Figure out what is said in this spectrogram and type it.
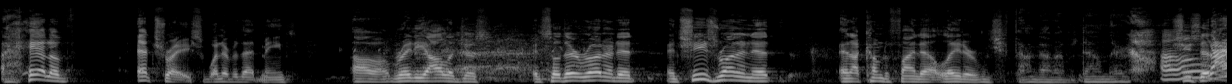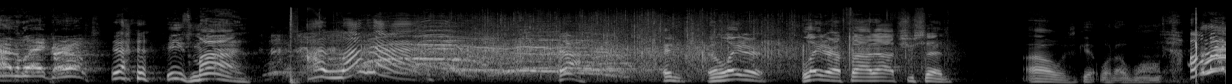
ahead of X-rays, whatever that means, uh, radiologist, And so they're running it, and she's running it. And I come to find out later when she found out I was down there, she said, "Out of the way, girls! Yeah. He's mine." I love that. Yeah. And and later, later I found out she said, "I always get what I want." Oh my!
